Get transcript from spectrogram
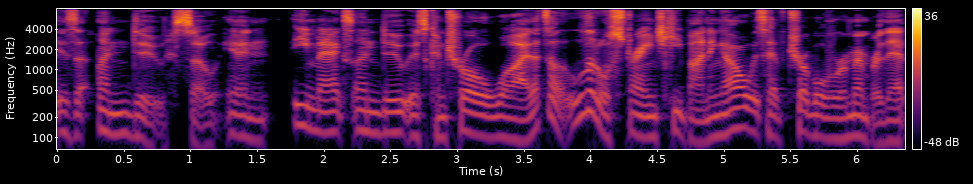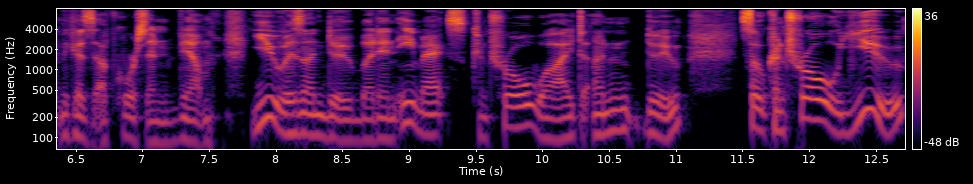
is an undo. So in Emacs, undo is Control Y. That's a little strange key binding. I always have trouble remember that because, of course, in Vim, U is undo, but in Emacs, Control Y to undo. So Control U,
